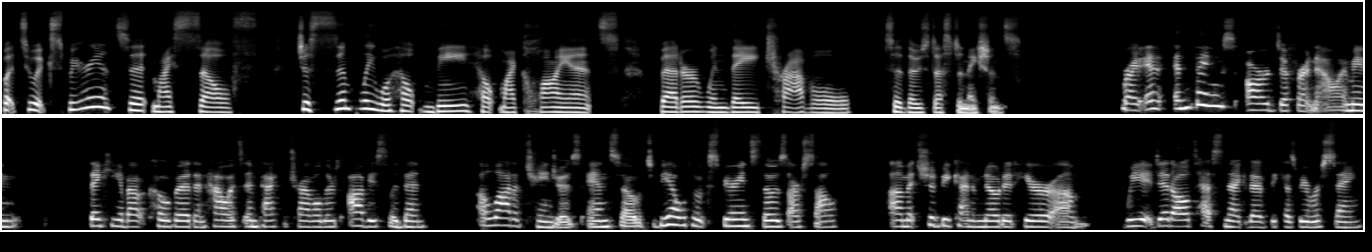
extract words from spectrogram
But to experience it myself, just simply will help me help my clients better when they travel to those destinations. Right. And and things are different now. I mean, thinking about COVID and how it's impacted travel, there's obviously been a lot of changes. And so to be able to experience those ourselves, um, it should be kind of noted here. Um, we did all test negative because we were staying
